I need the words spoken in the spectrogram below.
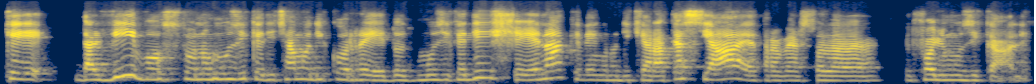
che dal vivo sono musiche diciamo di corredo, musiche di scena che vengono dichiarate a SIAE attraverso la, il foglio musicale,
